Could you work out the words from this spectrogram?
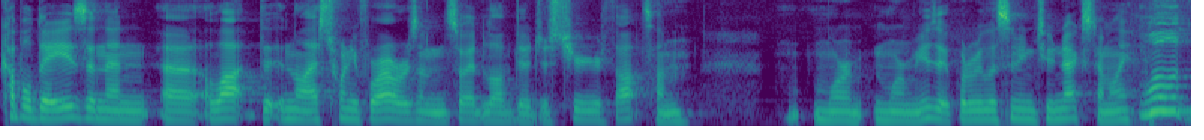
couple days, and then uh, a lot th- in the last 24 hours, and so I'd love to just hear your thoughts on m- more more music. What are we listening to next, Emily? Well,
